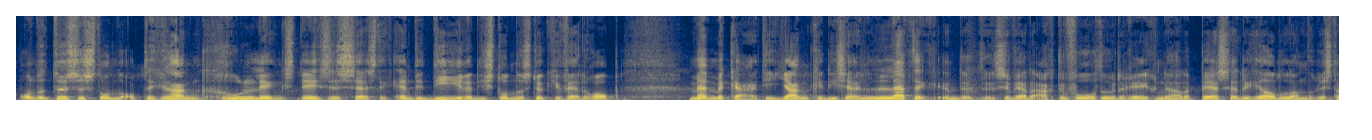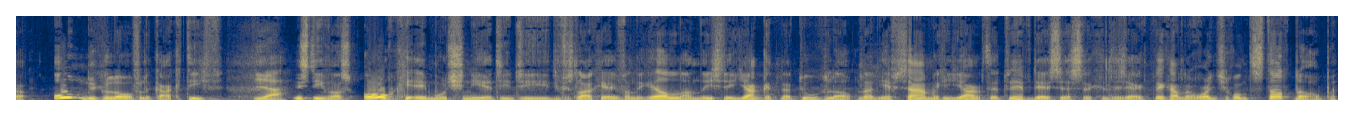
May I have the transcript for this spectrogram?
Ondertussen stonden op de gang GroenLinks, D66 en de dieren, die stonden een stukje verderop. Met elkaar te janken. Die zijn letterlijk, ze werden achtervolgd door de regionale pers. De Gelderlander is daar ongelooflijk actief. Ja. Dus die was ook geëmotioneerd. Die, die, die verslaggever van de Gelderland, die is er jankend naartoe gelopen. Nou, die heeft samen gejankt. En toen heeft D66 gezegd, we gaan een rondje rond de stad lopen.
